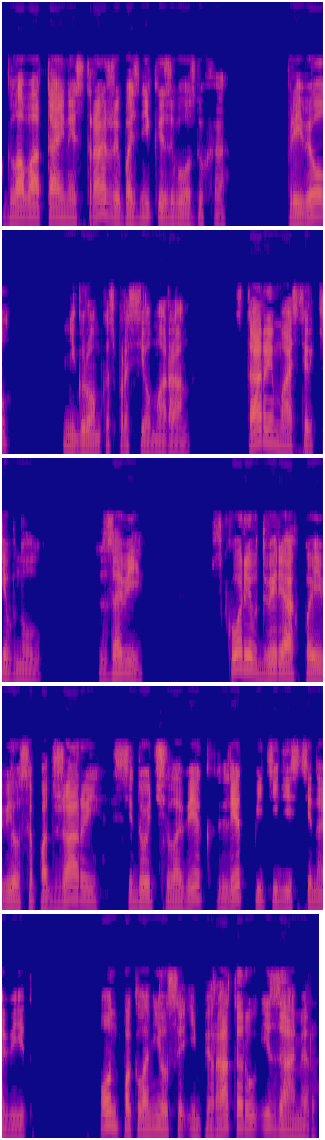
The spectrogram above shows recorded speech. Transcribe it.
глава тайной стражи возник из воздуха. «Привел?» — негромко спросил Маран. Старый мастер кивнул. «Зови». Вскоре в дверях появился поджарый, седой человек лет пятидесяти на вид. Он поклонился императору и замер,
